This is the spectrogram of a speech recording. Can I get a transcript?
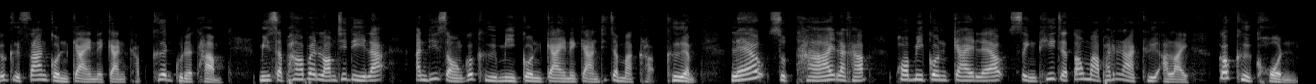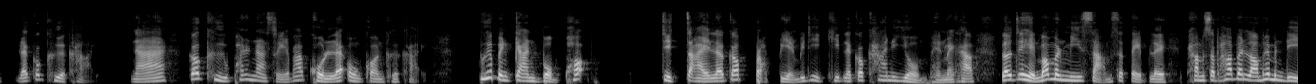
ก็คือสร้างกลไกในการขับเคลื่อนคุณธรรม มีสภาพแวดล้อมที่ดีละ อันที่สองก็คือมีกลไกในการที่จะมาขับเคลื่อน แล้วสุดท้ายล่ะครับ พอมีกลไกแล้วสิ่งที่จะต้องมาพัฒนาคืออะไร ก็คือคนและก็เครือข่ายนะ ก็คือพัฒนาศักยภาพคนและองค์กรเครือข่าย เพื่อเป็นการบ่มเพาะจิตใจแล้วก็ปรับเปลี่ยนวิธีคิดแล้วก็ค่านิยมเห็นไหมครับ เราจะเห็นว่ามันมี 3 สเต็ปเลยทำสภาพแวดล้อมให้มันดี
